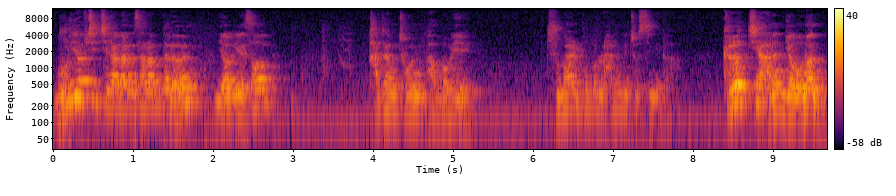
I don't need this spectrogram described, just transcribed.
무리 없이 지나가는 사람들은 여기에서 가장 좋은 방법이 주말 부부를 하는 게 좋습니다. 그렇지 않은 경우는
